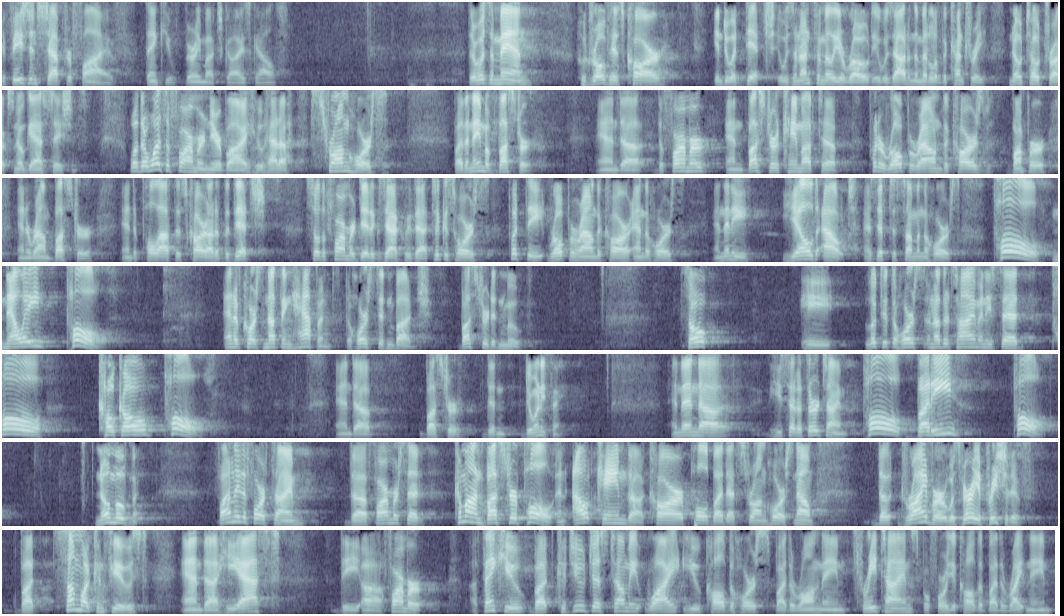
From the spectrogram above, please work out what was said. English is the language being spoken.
Ephesians chapter 5. Thank you very much, guys, gals. There was a man who drove his car into a ditch. It was an unfamiliar road, it was out in the middle of the country, no tow trucks, no gas stations. Well, there was a farmer nearby who had a strong horse by the name of Buster. And uh, the farmer and Buster came up to put a rope around the car's bumper and around Buster and to pull out this car out of the ditch. So the farmer did exactly that. Took his horse, put the rope around the car and the horse, and then he yelled out as if to summon the horse Pull, Nellie, pull. And of course, nothing happened. The horse didn't budge, Buster didn't move. So he looked at the horse another time and he said, Pull, Coco, pull. And uh, Buster didn't do anything. And then uh, he said a third time, Pull, buddy, pull. No movement. Finally, the fourth time, the farmer said, Come on, Buster, pull. And out came the car pulled by that strong horse. Now, the driver was very appreciative, but somewhat confused, and uh, he asked the uh, farmer, uh, Thank you, but could you just tell me why you called the horse by the wrong name three times before you called it by the right name?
